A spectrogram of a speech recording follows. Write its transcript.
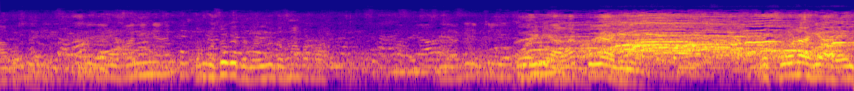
ना घुसोगे तो मेरे को घुसना पड़ रहा कोई नहीं आ रहा कोई आगे नहीं वो फ़ोन आगे आ रहे हैं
